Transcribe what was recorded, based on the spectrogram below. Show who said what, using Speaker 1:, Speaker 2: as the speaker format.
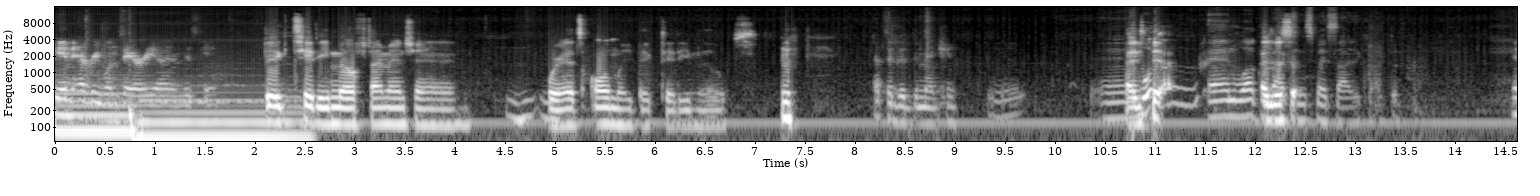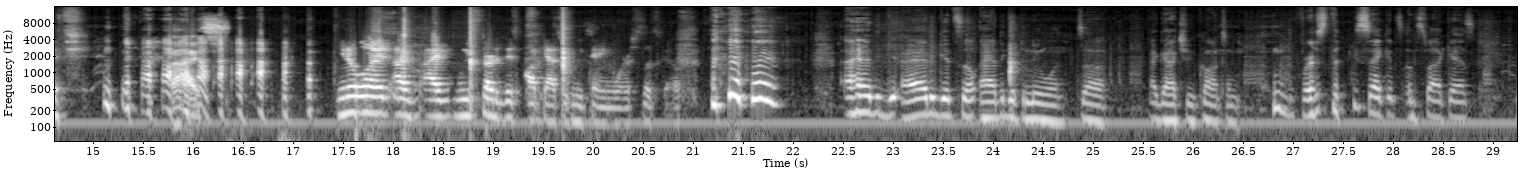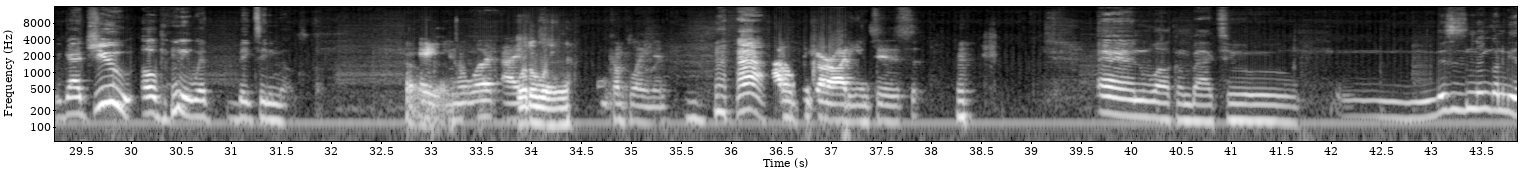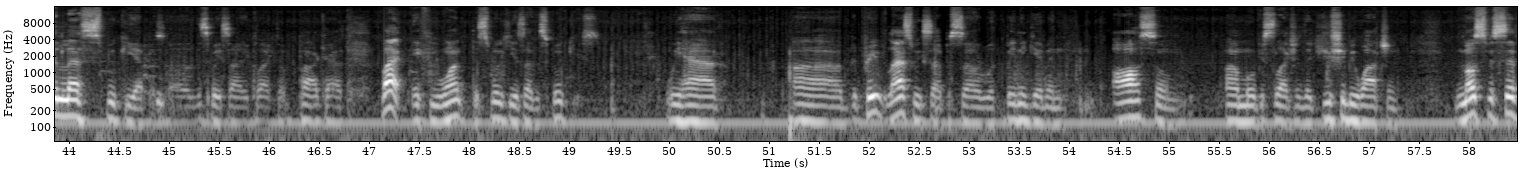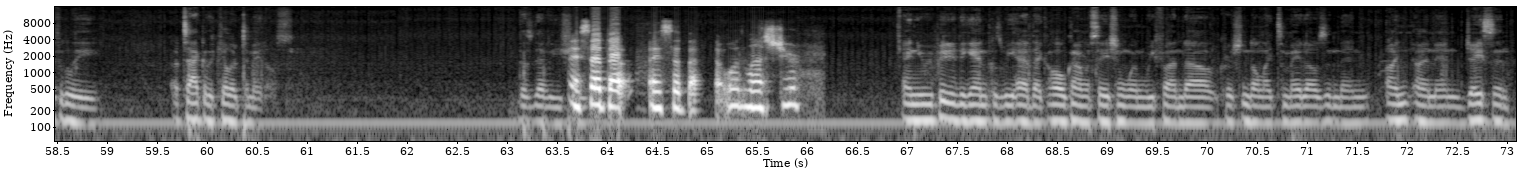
Speaker 1: they're, they're in everyone's area in this game.
Speaker 2: Big titty MILF dimension,
Speaker 3: Mhm.
Speaker 2: where it's only big titty MILFs.
Speaker 1: That's a good dimension.
Speaker 3: And,
Speaker 2: I just-
Speaker 3: and welcome
Speaker 2: I just-
Speaker 3: back to the Space Side Collective.
Speaker 2: Nice.
Speaker 1: you know what? I've, I've we started this podcast with me saying worse. Let's go.
Speaker 3: I had to get I had to get some I had to get the new one. So I got you, Quantum. the first thirty seconds of this podcast, we got you opening with Big Titty Mills.
Speaker 2: Oh,
Speaker 1: Hey,
Speaker 2: man.
Speaker 1: you know what? I,
Speaker 2: what a way.
Speaker 1: I'm complaining. I don't think our audience is.
Speaker 3: and welcome back to mm, this is not going to be a less spooky episode of the Space Oddity Collective podcast. But if you want the spookiest of the spookies, we have uh, the pre last week's episode with Benny giving awesome uh, movie selections that you should be watching. Most specifically, Attack of the Killer Tomatoes. That's definitely.
Speaker 4: I said that. I said that, that one last year.
Speaker 3: and you repeated it again because we had that whole conversation when we found out Christian don't like tomatoes, and then and, and then Jason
